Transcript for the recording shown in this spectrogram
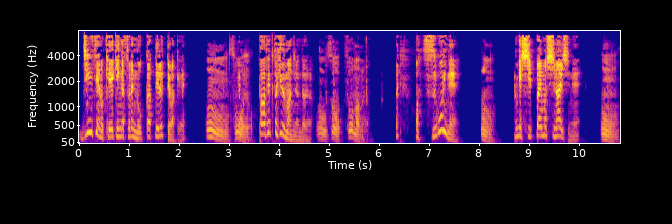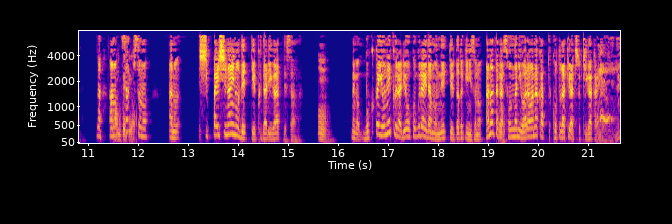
人生の経験がそれに乗っかってるってわけ？うん、うん、そうよ。パーフェクトヒューマンじゃんだから。うん、そう、そうなのよ。あ、すごいね。うん、で、失敗もしないしね。うん、なあの、完璧よさっきその、あの、失敗しないのでっていうくだりがあってさ、うん。なんか僕か米倉涼子ぐらいだもんねって言った時に、その、あなたがそんなに笑わなかったことだけはちょっと気がかりだよね。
